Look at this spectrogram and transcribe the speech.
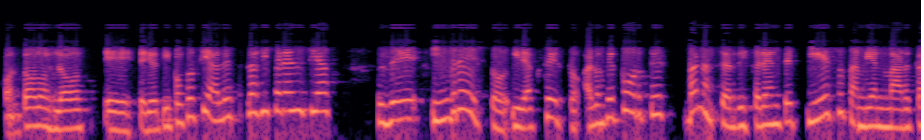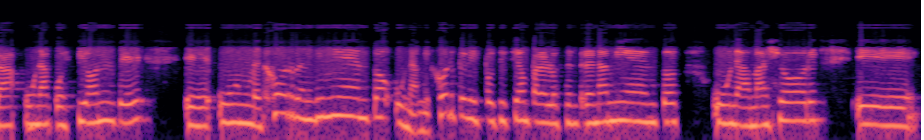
con todos los eh, estereotipos sociales, las diferencias de ingreso y de acceso a los deportes van a ser diferentes y eso también marca una cuestión de eh, un mejor rendimiento, una mejor predisposición para los entrenamientos, una mayor eh,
